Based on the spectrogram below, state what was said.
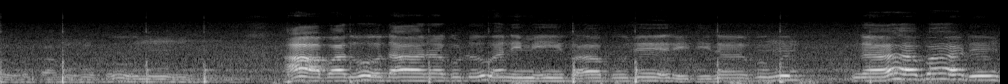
రూపముకును. ఆపదోదారకుడు అని మీ పాపు చేరితిరపుమన్ గాపాడు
